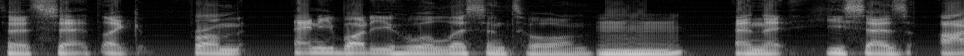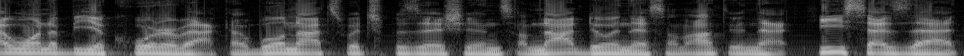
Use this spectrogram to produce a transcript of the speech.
to set like from anybody who will listen to him. Mm-hmm. and that he says, I want to be a quarterback. I will not switch positions. I'm not doing this. I'm not doing that. He says that.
